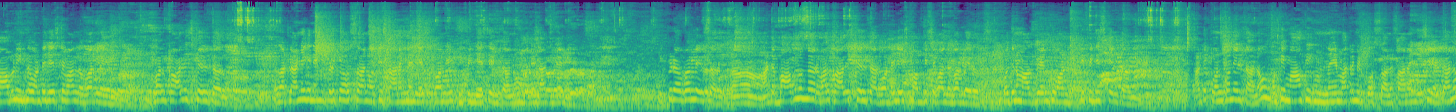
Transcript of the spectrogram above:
బాబులు ఇంట్లో వంట చేసే వాళ్ళు ఎవరు లేరు. వాళ్ళు కాలేజ్కి వెళ్తారు. అట్లా అని ఇక నేను ఇక్కడికే వస్తాను వచ్చి స్నానం గిన్నె చేసుకొని టిఫిన్ చేసి వెళ్తాను మళ్ళీ లంచ్ టైం ఇక్కడ ఎవరు లేరు సార్. అంటే బాబులు ఉన్నారు వాళ్ళు కాలేజ్కి వెళ్తారు. వంట చేసి పంపించే వాళ్ళు ఎవరు లేరు. పొద్దున మా హస్బెండ్కి వంట టిఫిన్ తీసుకెళ్తాను. అంటే కొనుక్కొని వెళ్తాను. ఒకటి మాకి నేను మాత్రం ఇక్కడికి వస్తాను. స్నానం చేసి వెళ్తాను.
